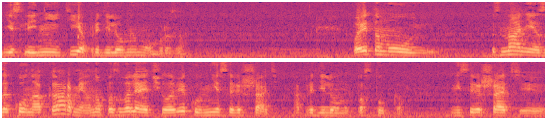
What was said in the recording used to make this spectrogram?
если не идти определенным образом. Поэтому знание закона о карме, оно позволяет человеку не совершать определенных поступков, не совершать э,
